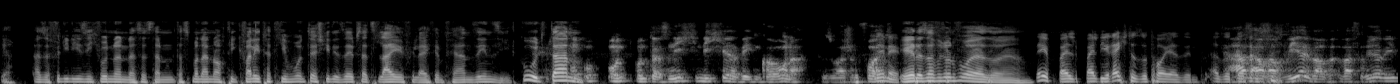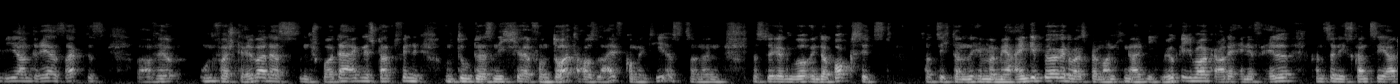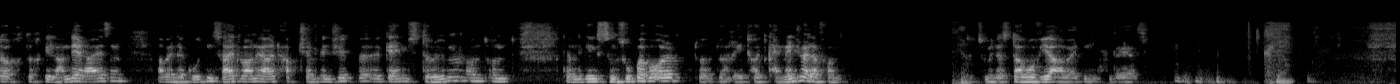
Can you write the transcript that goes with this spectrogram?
Ja, also für die, die sich wundern, dass es dann, dass man dann auch die qualitativen Unterschiede selbst als Laie vielleicht im Fernsehen sieht. Gut, dann. Und, und, und das nicht, nicht äh, wegen Corona. Das war schon vorher. Nee, nee. Ja, das war schon vorher so, ja. Nee, weil, weil die Rechte so teuer sind. Also ja, das auch, auch wir, war, war früher, wie, wie Andreas sagt, es war für unvorstellbar, dass ein Sportereignis stattfindet und du das nicht äh, von dort aus live kommentierst, sondern dass du irgendwo in der Box sitzt hat sich dann immer mehr eingebürgert, weil es bei manchen halt nicht möglich war. Gerade NFL kannst du nicht das ganze Jahr durch, durch die Lande reisen. Aber in der guten Zeit waren wir halt ab Championship äh, Games drüben und, und dann ging es zum Super Bowl. Da, da redet heute kein Mensch mehr davon. Ja. Also zumindest da, wo wir arbeiten, Andreas. Ja.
